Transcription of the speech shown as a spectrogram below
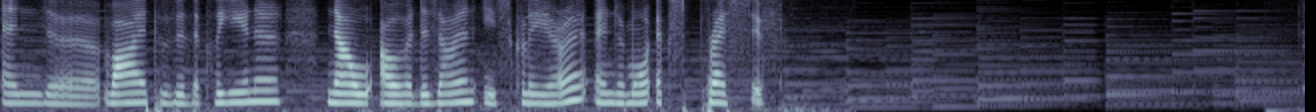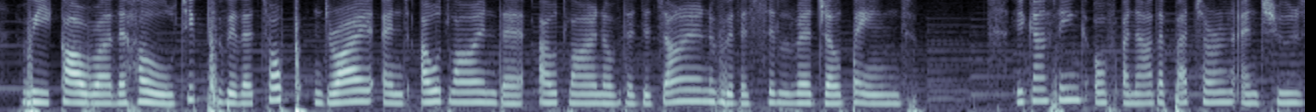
and uh, wipe with the cleaner. Now our design is clearer and more expressive We cover the whole tip with the top dry and outline the outline of the design with a silver gel paint. You can think of another pattern and choose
